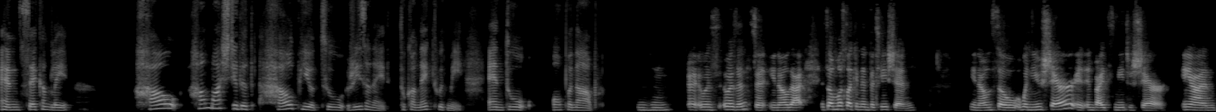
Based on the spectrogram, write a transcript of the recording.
And secondly how how much did it help you to resonate to connect with me and to open up? Mm-hmm. it was it was instant you know that it's almost like an invitation you know? So when you share it invites me to share and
